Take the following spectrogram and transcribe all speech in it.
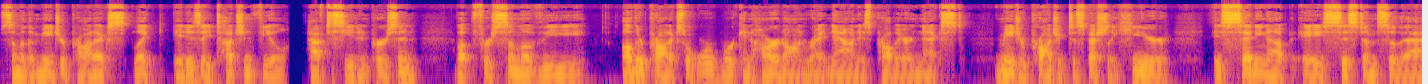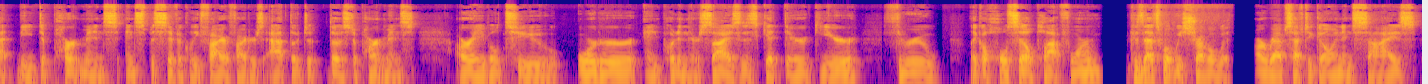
Some of the major products, like it is a touch and feel have to see it in person. But for some of the other products, what we're working hard on right now and is probably our next major project, especially here, is setting up a system so that the departments and specifically firefighters at the, those departments are able to order and put in their sizes, get their gear through like a wholesale platform. Because that's what we struggle with. Our reps have to go in and size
